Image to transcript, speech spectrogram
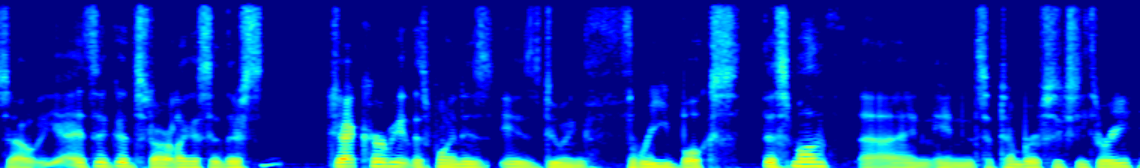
So yeah, it's a good start. Like I said, there's Jack Kirby at this point is is doing three books this month uh, in in September of '63.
